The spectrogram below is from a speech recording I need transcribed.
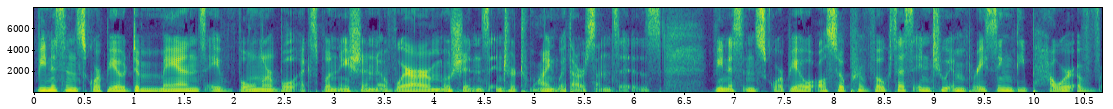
Venus in Scorpio demands a vulnerable explanation of where our emotions intertwine with our senses. Venus in Scorpio also provokes us into embracing the power of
